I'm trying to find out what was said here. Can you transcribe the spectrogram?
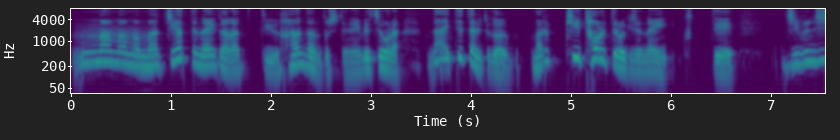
まあまあまあ間違ってないかなっていう判断としてね、別にほら、泣いてたりとか、まるっきり倒れてるわけじゃないくって、自分自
